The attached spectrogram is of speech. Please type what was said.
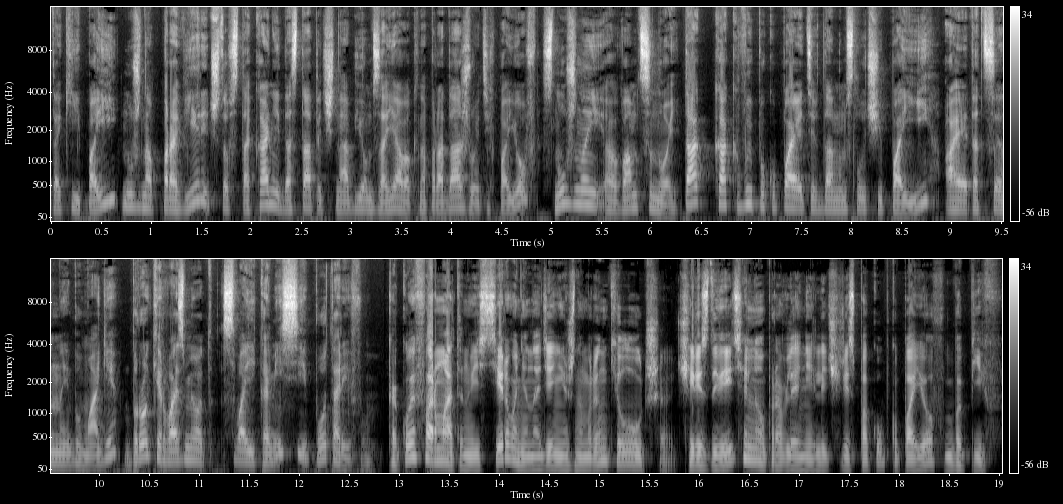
такие паи, нужно проверить, что в стакане достаточно достаточный объем заявок на продажу этих паев с нужной э, вам ценой. Так как вы покупаете в данном случае паи, а это ценные бумаги, брокер возьмет свои комиссии по тарифу. Какой формат инвестирования на денежном рынке лучше? Через доверительное управление или через покупку паев БПИФ?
